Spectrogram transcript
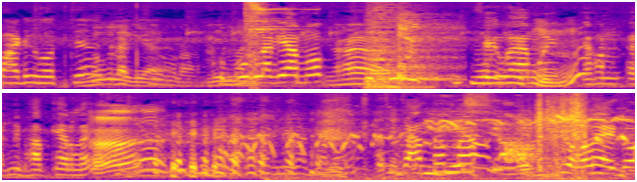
পার্টি হচ্ছে ভোক লাগিয়া মোক সেগুলো আমি এখন এখনি ভাত খাই লাই আমি জানতাম না কি হলে এটা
